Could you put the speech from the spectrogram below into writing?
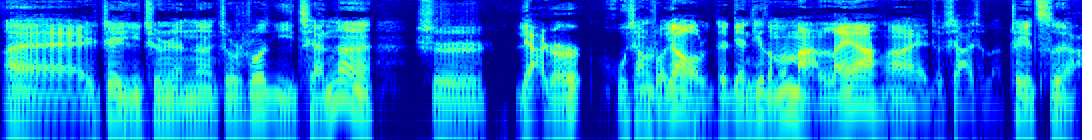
哎，这一群人呢，就是说以前呢是俩人儿互相说，哟，这电梯怎么满了呀？哎，就下去了。这次啊，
